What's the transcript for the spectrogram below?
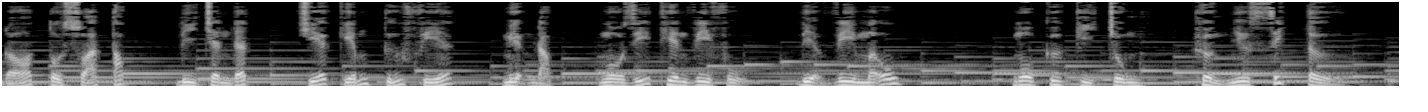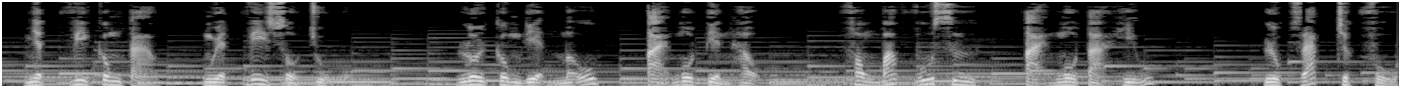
đó tôi xóa tóc, đi chân đất, chĩa kiếm tứ phía, miệng đọc, ngô dĩ thiên vi phụ, địa vi mẫu. Ngô cư kỳ trung, thường như xích tử, nhật vi công tào, nguyệt vi sổ chủ. Lôi công điện mẫu, tại ngô tiền hậu, phong bác vũ sư, tại ngô tả hữu. Lục giáp trực phủ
